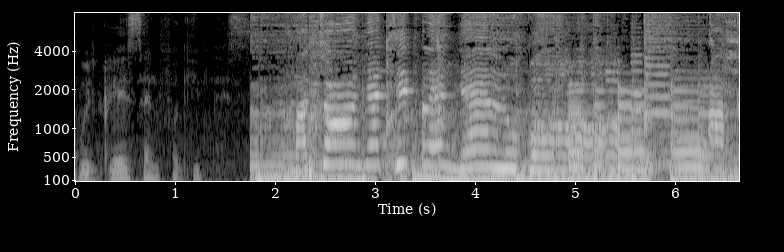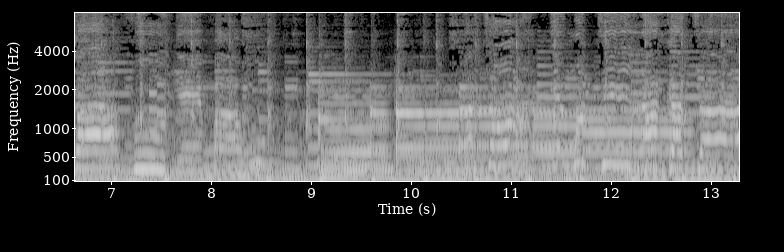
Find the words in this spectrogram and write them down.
with grace and forgiveness. Tiple nye lupo Akavu nye mawu muti lakata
